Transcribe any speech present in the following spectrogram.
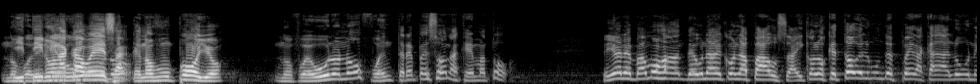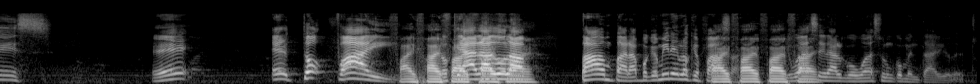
No y tiró en la cabeza, uno- que no fue un pollo. No fue uno, no, fue en tres personas que mató. Señores, vamos a- de una vez con la pausa y con lo que todo el mundo espera cada lunes. ¿eh? El top 5. Five, five, lo que five, ha dado five, la pámpara. Porque miren lo que pasa. Five, five, five, Yo voy a hacer algo, voy a hacer un comentario de esto.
